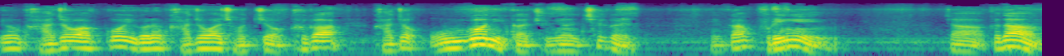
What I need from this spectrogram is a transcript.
이건 가져왔고 이거는 가져와 줬죠. 그가 가져온 거니까 중요한 책을. 그러니까 bringing 자 그 다음.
